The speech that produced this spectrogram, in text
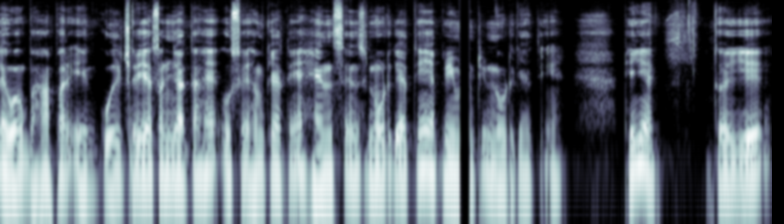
लगभग वहाँ पर एक गोलचर जैसा बन जाता है, उसे हम कहते हैं हैंसेंस नोड कहते हैं या प्रीमेटिव नोड कहते हैं। ठीक है? तो ये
